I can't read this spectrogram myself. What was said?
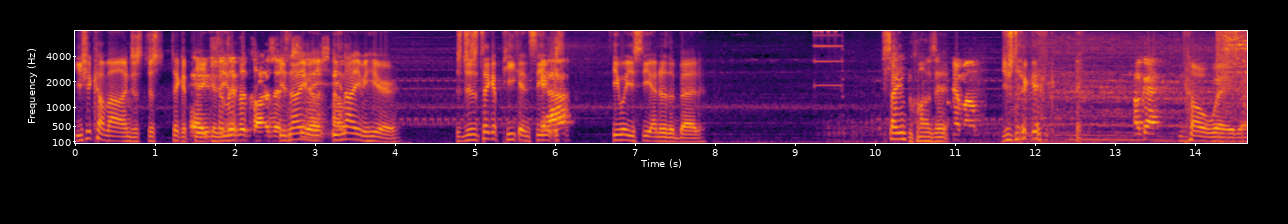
You should come out and just just take a Yeah, you peek should because leave he's, the closet. he's not even us he's out. not even here. Just just take a peek and see Yeah. see what you see under the bed. Second closet. Yeah, mom. Just take a, Okay. no way, bro.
